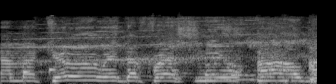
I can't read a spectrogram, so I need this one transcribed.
I'm a cure with a fresh new album.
